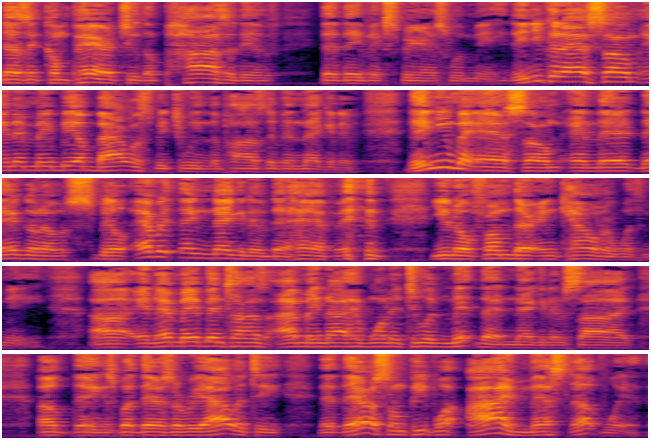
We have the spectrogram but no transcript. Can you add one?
doesn't compare to the positive that they've experienced with me. Then you could ask some and it may be a balance between the positive and negative. Then you may ask some and they're they're gonna spill everything negative that happened, you know, from their encounter with me. Uh, and there may have been times I may not have wanted to admit that negative side of things, but there's a reality that there are some people I messed up with.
